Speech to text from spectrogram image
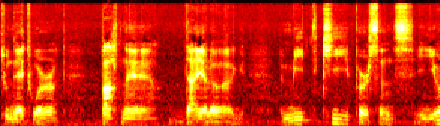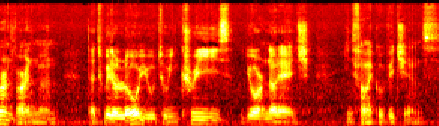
to network, partner, dialogue, meet key persons in your environment that will allow you to increase your knowledge in pharmacovigilance.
